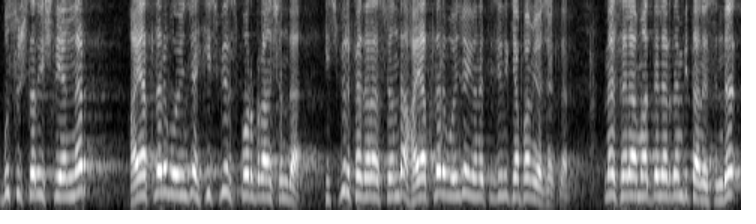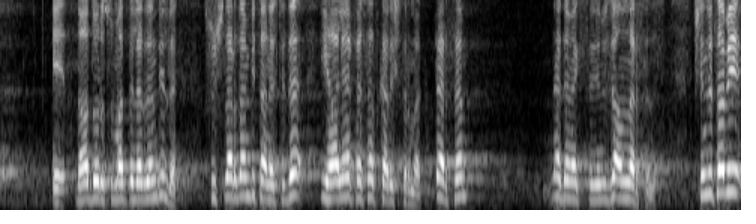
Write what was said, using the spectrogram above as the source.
Bu suçları işleyenler hayatları boyunca hiçbir spor branşında, hiçbir federasyonda hayatları boyunca yöneticilik yapamayacaklar. Mesela maddelerden bir tanesinde, e, daha doğrusu maddelerden değil de suçlardan bir tanesi de ihaleye fesat karıştırmak. Dersem ne demek istediğimizi anlarsınız. Şimdi tabii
